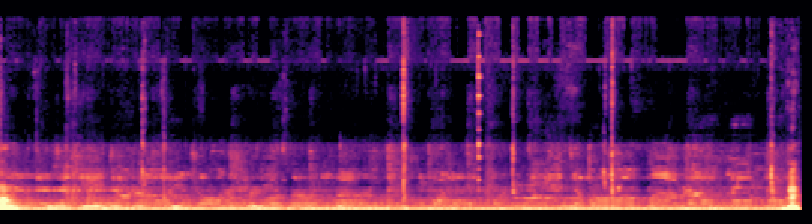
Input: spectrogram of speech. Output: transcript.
หนังเลย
